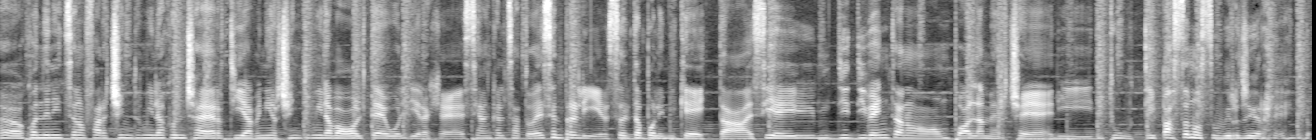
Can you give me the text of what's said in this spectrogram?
Eh, quando iniziano a fare 100.000 concerti, a venire 100.000 volte, vuol dire che si è anche alzato, è sempre lì, la solita polemichetta, si è- di- diventano un po' alla mercé di, di tutti, passano su Virgin Radio.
